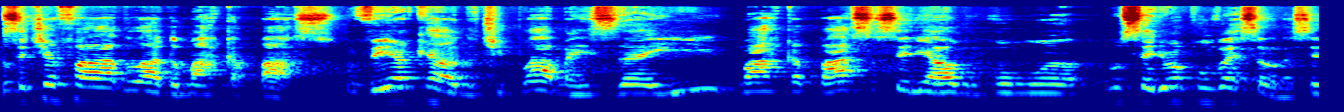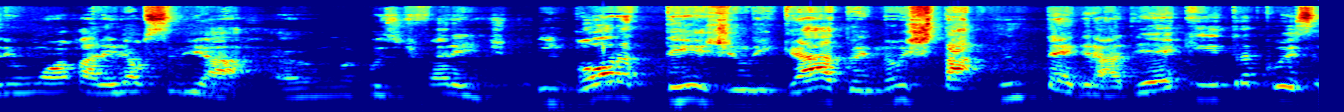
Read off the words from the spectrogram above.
Você tinha falado lá do marca-passo. Veio aquela do tipo, ah, mas aí marca-passo seria algo como uma, não seria uma conversão, né? Seria um aparelho auxiliar, é uma coisa diferente. Embora esteja ligado, ele não está integrado. E é que outra coisa.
